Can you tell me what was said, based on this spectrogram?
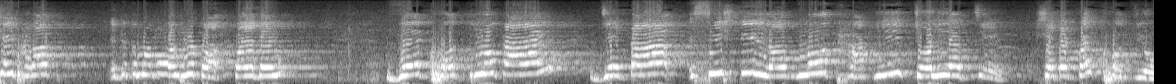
সেই ফারাক? এটা তোমাকে ওখানে কয়ে দেন যে ক্ষত্রিয় কায় যেটা সৃষ্টি লগ্ন থাকি চলে যাচ্ছে সেটা কয় ক্ষত্রিয়।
